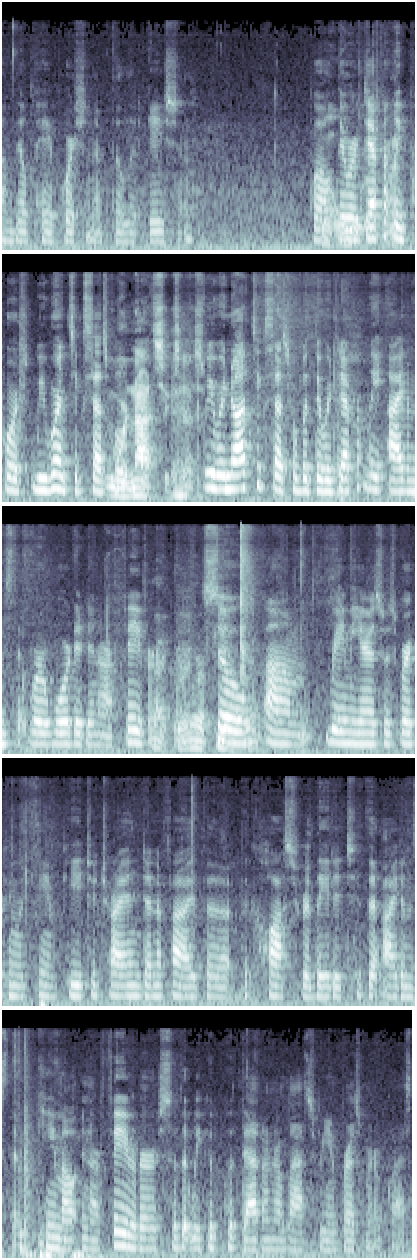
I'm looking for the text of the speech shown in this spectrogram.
um, they'll pay a portion of the litigation. Well, Well, there we were were definitely por- we weren't successful. We were not successful. We were not successful, but there were definitely items that were awarded in our favor. Right, there were a few, So, yeah. um, Ray Mears was working with KMP to try and identify the, the costs related to the items that came out in our favor so that we could put that on our last reimbursement request.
